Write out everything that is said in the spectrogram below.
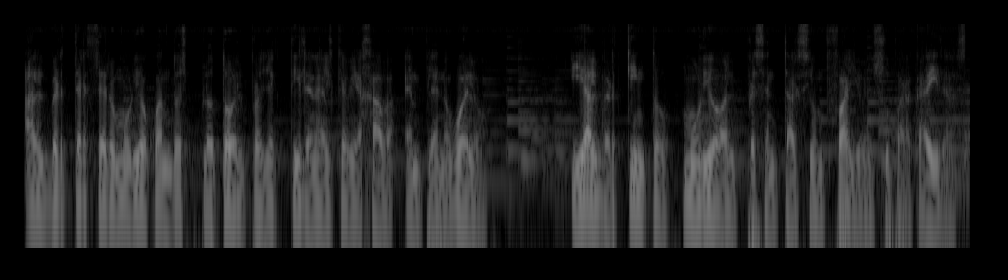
Albert III murió cuando explotó el proyectil en el que viajaba en pleno vuelo. Y Albert V murió al presentarse un fallo en su paracaídas.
